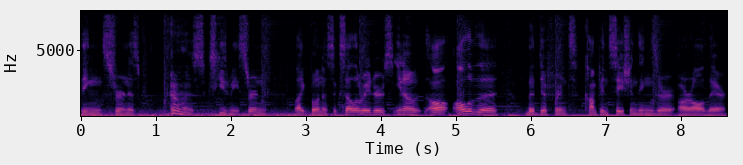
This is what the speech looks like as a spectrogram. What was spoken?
things certain excuse me certain like bonus accelerators you know all, all of the the different compensation things are, are all there.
